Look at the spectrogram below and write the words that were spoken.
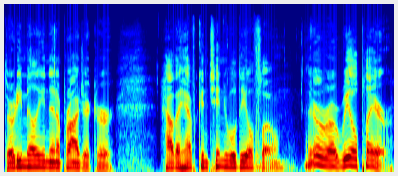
30 million in a project or how they have continual deal flow. They're a real player.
